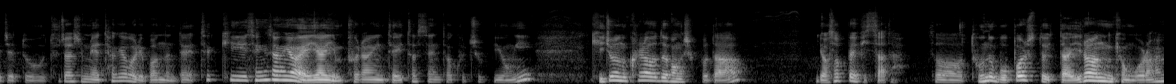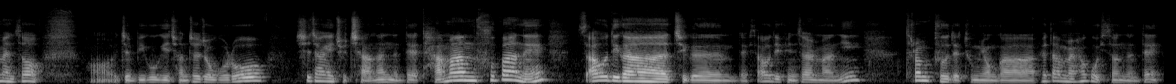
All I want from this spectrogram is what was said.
이제 또 투자 심리에 타격을 입었는데 특히 생성형 AI 인프라인 데이터 센터 구축 비용이 기존 클라우드 방식보다 6배 비싸다. 그래서 돈을 못 벌 수도 있다. 이런 경고를 하면서 어 이제 미국이 전체적으로 시장이 좋지 않았는데 다만 후반에 사우디가 지금 네, 사우디 빈살만이 트럼프 대통령과 회담을 하고 있었는데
